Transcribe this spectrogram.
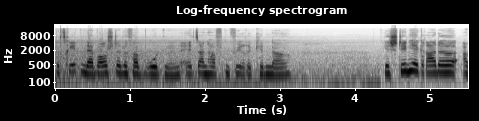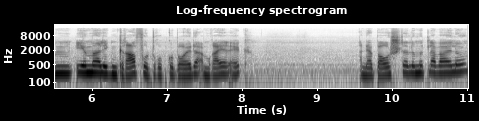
Betreten der Baustelle verboten, Eltern haften für ihre Kinder. Wir stehen hier gerade am ehemaligen Grafo-Druckgebäude am Reileck. An der Baustelle mittlerweile.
